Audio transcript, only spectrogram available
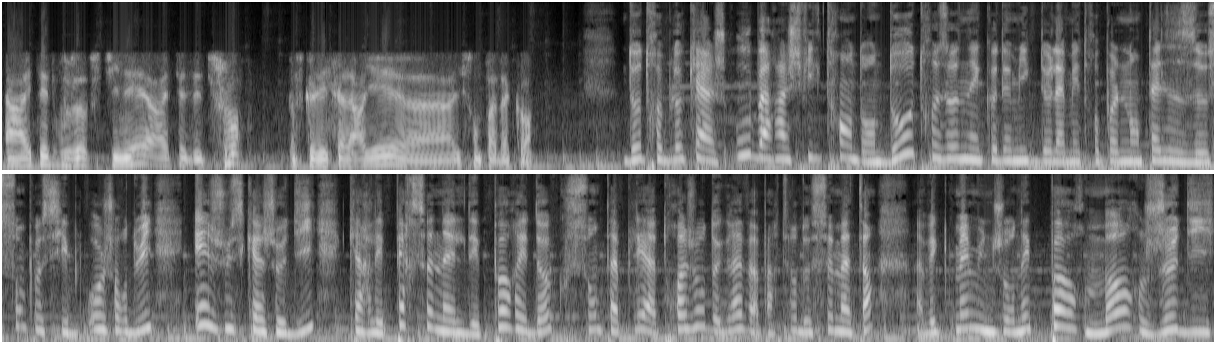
arrêtez de vous obstiner, arrêtez d'être sourds, parce que les salariés, ils sont pas d'accord. D'autres blocages ou barrages filtrants dans d'autres zones économiques de la métropole nantaise sont possibles aujourd'hui et jusqu'à jeudi, car les personnels des ports et docks sont appelés à trois jours de grève à partir de ce matin, avec même une journée port mort jeudi.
